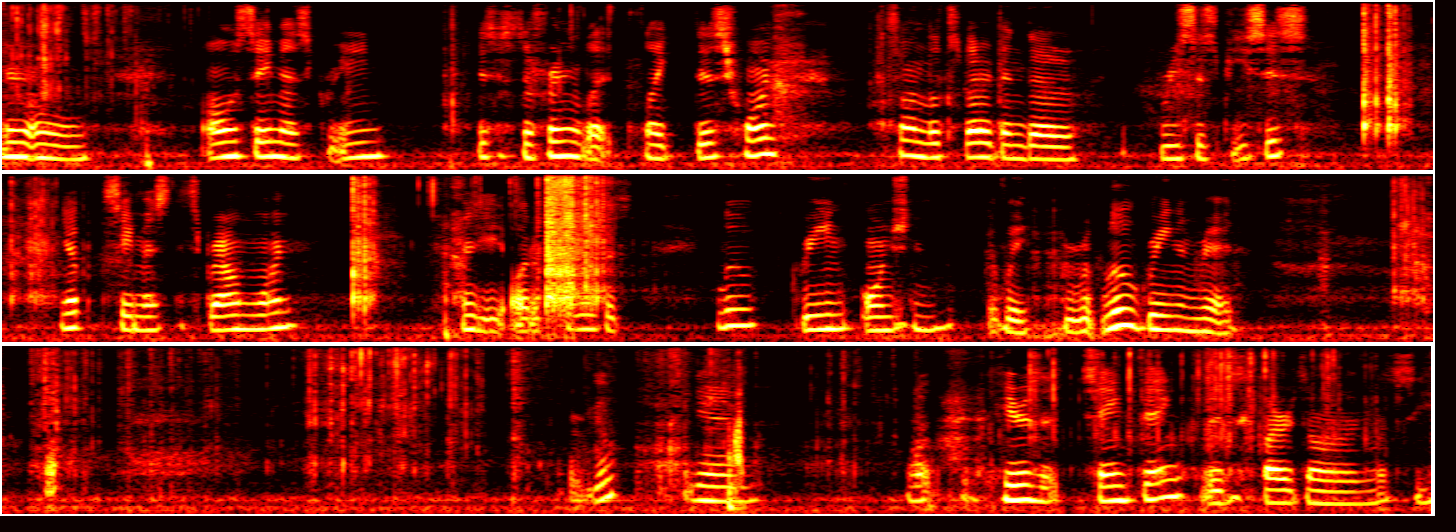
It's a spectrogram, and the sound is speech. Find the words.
All, all same as green. This is different, like like this one. This one looks better than the Reese's Pieces. Yep, same as this brown one. And the other colors is blue, green, orange, and wait, blue, green, and red. There we go. Then, what? Here's the same thing. This expires on let's see,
